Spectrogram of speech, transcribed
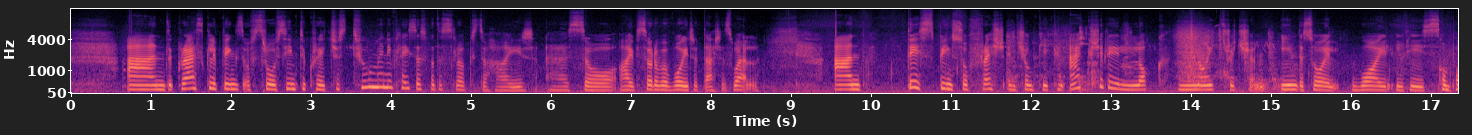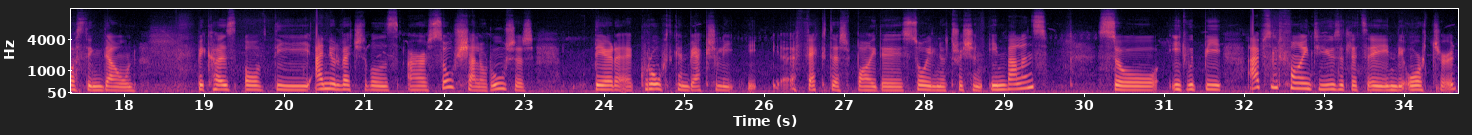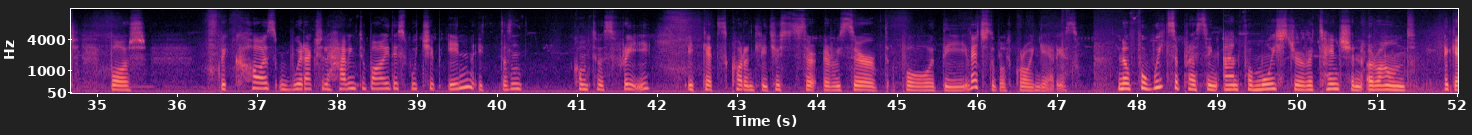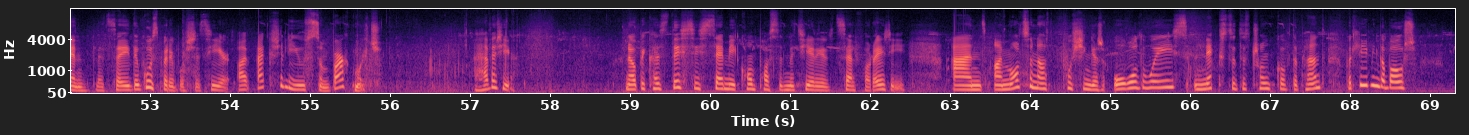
And grass clippings or straw seem to create just too many places for the slugs to hide. Uh, so I've sort of avoided that as well. And this being so fresh and chunky can actually lock nitrogen in the soil while it is composting down because of the annual vegetables are so shallow rooted their uh, growth can be actually uh, affected by the soil nutrition imbalance. So it would be absolutely fine to use it let's say in the orchard but because we're actually having to buy this wood chip in it doesn't come to us free. It gets currently just reserved for the vegetable growing areas now for weed suppressing and for moisture retention around, again, let's say the gooseberry bushes here, I've actually used some bark mulch. I have it here. Now because this is semi-composted material itself already, and I'm also not pushing it all the ways next to the trunk of the plant, but leaving about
